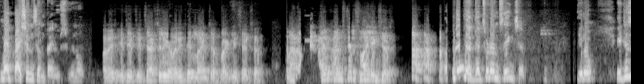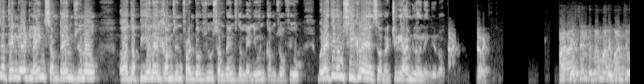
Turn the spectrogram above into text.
my passion sometimes you know I mean, it's, it's, it's actually a very thin line, Chef. Rightly said, Chef. And I, I'm, I'm still smiling, Chef. I know. That's what I'm saying, chef. You know, it is a thin red line. Sometimes, you know, uh, the P&L comes in front of you. Sometimes the menu in comes of you. But I think I'm seek rahe hain. Actually, I'm learning. You know. Correct. I, I still remember Ivanchu,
